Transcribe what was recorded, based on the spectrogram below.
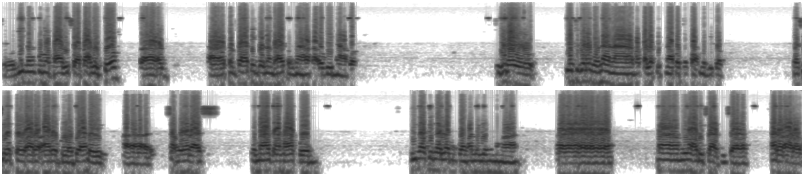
So, yun ang pumapalo sa palad ko. Pag, uh, pagkarating ko ng bahay, pag nakaka-uwi na ako. Siguro, yun siguro muna na mapalapit na ako sa family ko. Kasi ito araw-araw bumabiyahe, uh, isang oras, umaga, hapon, hindi natin alam kung ano yung mga uh, nangyayari sa atin sa araw-araw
